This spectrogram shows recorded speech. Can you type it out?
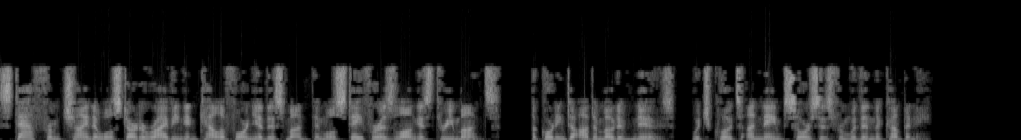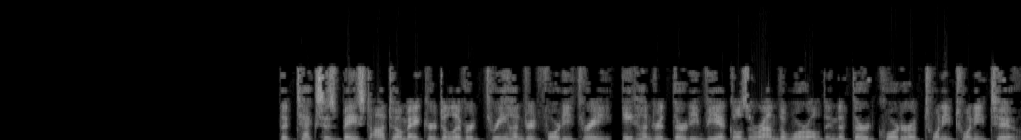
Staff from China will start arriving in California this month and will stay for as long as three months, according to Automotive News, which quotes unnamed sources from within the company. The Texas-based automaker delivered 343, 830 vehicles around the world in the third quarter of 2022,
